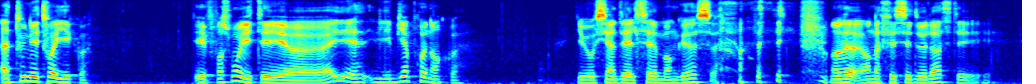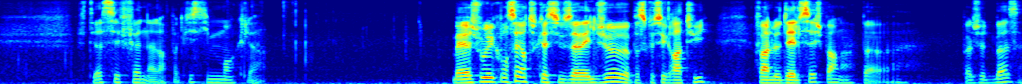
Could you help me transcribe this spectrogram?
à, tout nettoyer, quoi. Et franchement, il était, euh, il, est, bien prenant, quoi. Il y avait aussi un DLC Among Us. on, a, fait ces deux-là, c'était, c'était assez fun. Alors, qu'est-ce qui me manque là? Ben, je vous les conseille en tout cas si vous avez le jeu parce que c'est gratuit. Enfin, le DLC, je parle, hein, pas, pas le jeu de base.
